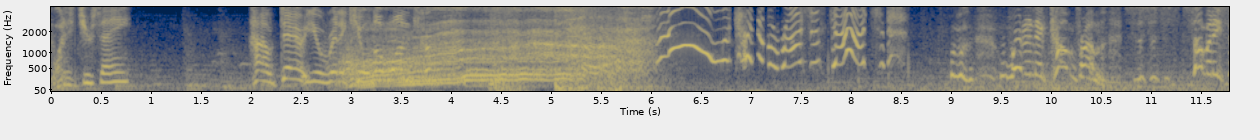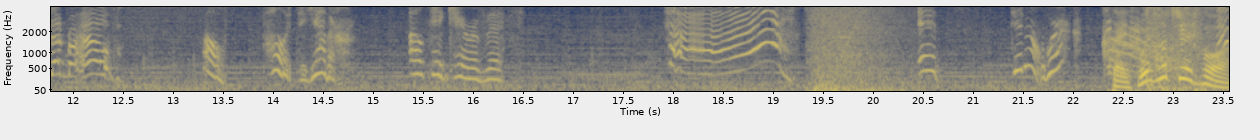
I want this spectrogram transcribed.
What did you say? How dare you ridicule the one true. It come from? S- s- somebody send for help! Oh, pull it together. I'll take care of this. Ah! It didn't work? Da ist wohl ein Schutzschild vor.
